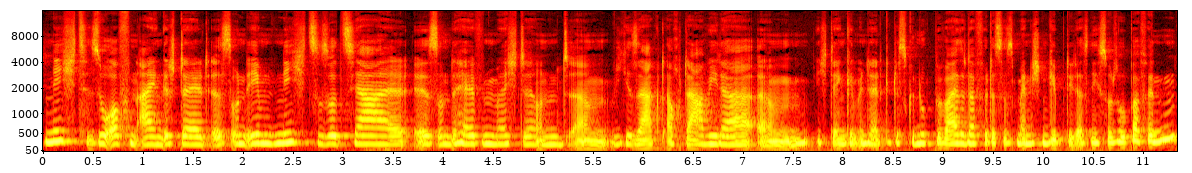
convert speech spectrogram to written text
nicht so offen eingestellt ist und eben nicht so sozial ist und helfen möchte. Und ähm, wie gesagt, auch da wieder, ähm, ich denke, im Internet gibt es genug Beweise dafür, dass es Menschen gibt, die das nicht so super finden.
